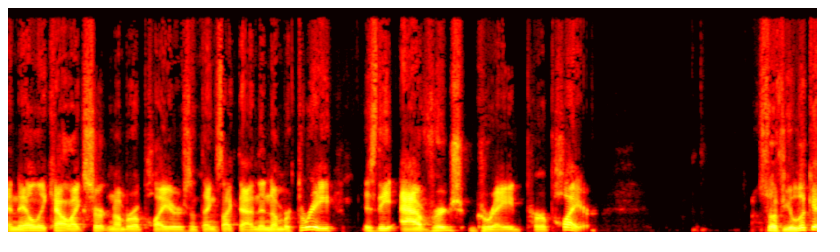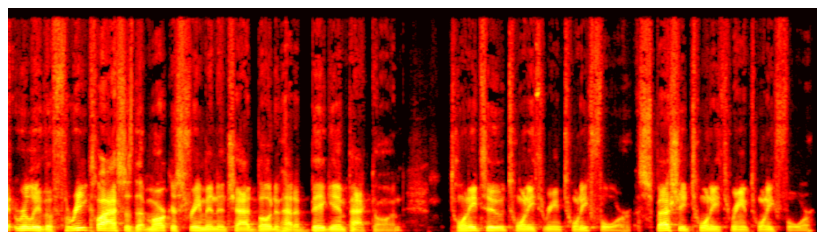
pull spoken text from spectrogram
and they only count like certain number of players and things like that. And then number three is the average grade per player. So if you look at really the three classes that Marcus Freeman and Chad Bowden had a big impact on, 22, 23, and 24, especially 23 and 24,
